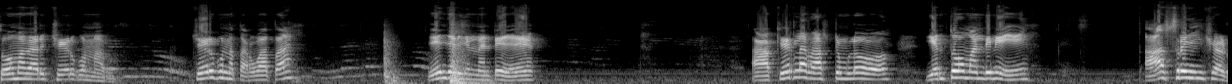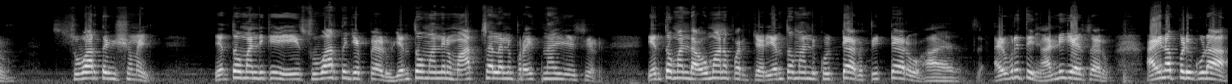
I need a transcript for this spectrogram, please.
తోమగారు చేరుకున్నారు. చేరుకున్న తర్వాత ఏం జరిగిందంటే ఆ కేరళ రాష్ట్రంలో ఎంతోమందిని ఆశ్రయించాడు సువార్త విషయమై ఎంతోమందికి సువార్త చెప్పాడు. ఎంతోమందిని మార్చాలని ప్రయత్నాలు చేశాడు. ఎంతోమంది అవమానపరిచారు. ఎంతోమంది కొట్టారు తిట్టారు. ఎవ్రీథింగ్ అన్నీ చేశారు. అయినప్పటికీ కూడా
